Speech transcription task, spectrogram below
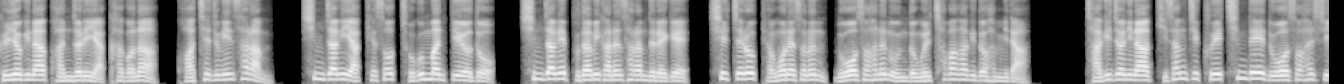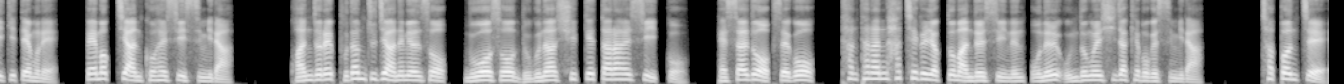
근력이나 관절이 약하거나 과체중인 사람, 심장이 약해서 조금만 뛰어도 심장에 부담이 가는 사람들에게 실제로 병원에서는 누워서 하는 운동을 처방하기도 합니다. 자기 전이나 기상 직후에 침대에 누워서 할 수 있기 때문에 빼먹지 않고 할 수 있습니다. 관절에 부담 주지 않으면서 누워서 누구나 쉽게 따라 할 수 있고 뱃살도 없애고 탄탄한 하체 근력도 만들 수 있는 오늘 운동을 시작해 보겠습니다. 첫 번째,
